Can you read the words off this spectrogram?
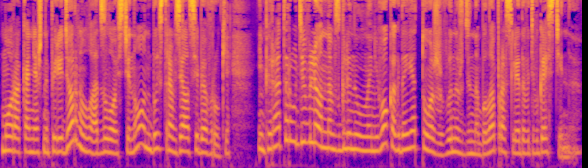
Мора, конечно, передернула от злости, но он быстро взял себя в руки. Император удивленно взглянул на него, когда я тоже вынуждена была проследовать в гостиную.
